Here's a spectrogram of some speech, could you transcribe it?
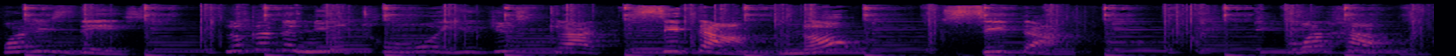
What is this? Look at the new toy you just got. Sit down. No? Sit down. What happened?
